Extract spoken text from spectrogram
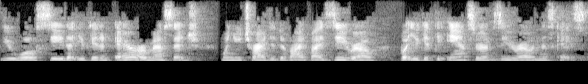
you will see that you get an error message when you try to divide by 0, but you get the answer of 0 in this case.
